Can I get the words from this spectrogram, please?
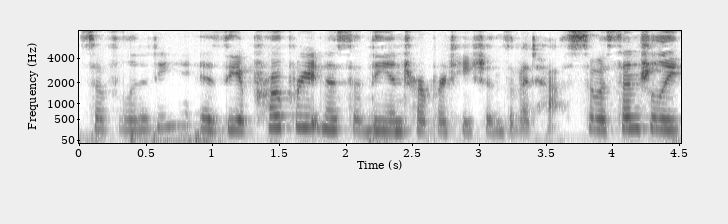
So validity is the appropriateness of the interpretations of a test. So essentially,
